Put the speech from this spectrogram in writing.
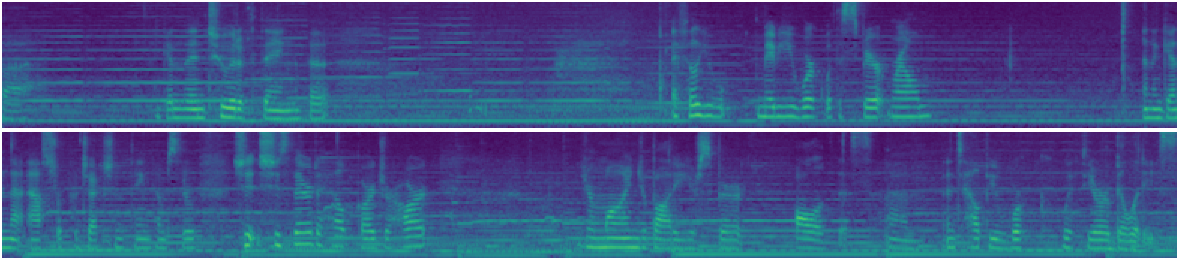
uh, again the intuitive thing that I feel you maybe you work with the spirit realm. And again that astral projection thing comes through. She, she's there to help guard your heart your mind your body your spirit all of this um, and to help you work with your abilities.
